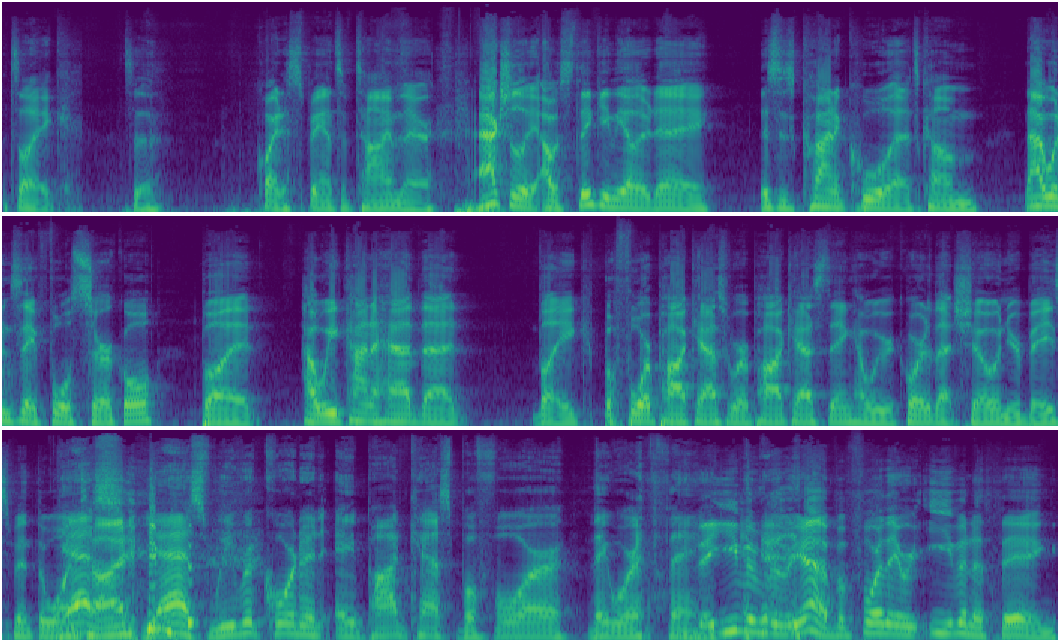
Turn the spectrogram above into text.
it's like it's a quite a span of time there. Actually, I was thinking the other day, this is kind of cool that it's come. I wouldn't say full circle, but how we kind of had that like before podcast we were podcasting, how we recorded that show in your basement the one yes, time. yes, we recorded a podcast before they were a thing. They even yeah, before they were even a thing,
